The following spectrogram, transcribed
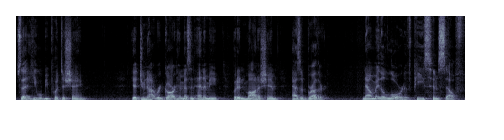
so that he will be put to shame. Yet do not regard him as an enemy, but admonish him as a brother. Now may the Lord of peace himself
